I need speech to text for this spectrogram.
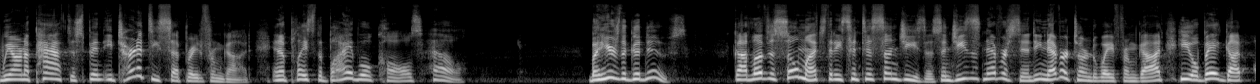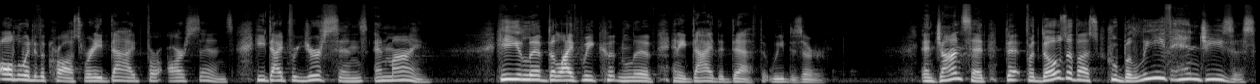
we are on a path to spend eternity separated from God in a place the Bible calls hell. But here's the good news God loves us so much that he sent his son Jesus. And Jesus never sinned. He never turned away from God. He obeyed God all the way to the cross where he died for our sins. He died for your sins and mine. He lived the life we couldn't live, and he died the death that we deserve. And John said that for those of us who believe in Jesus,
